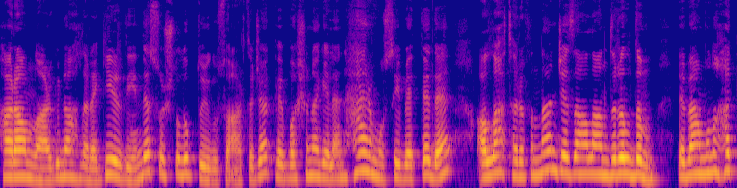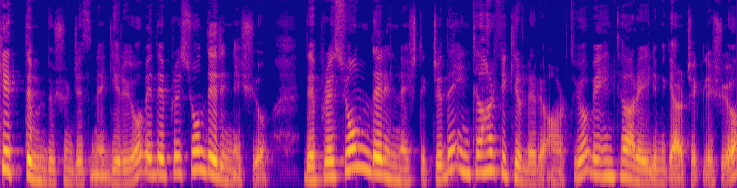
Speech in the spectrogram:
haramlar, günahlara girdiğinde suçluluk duygusu artacak ve başına gelen her musibette de Allah tarafından cezalandırıldım ve ben bunu hak ettim düşüncesine giriyor ve depresyon derinleşiyor. Depresyon derinleştikçe de intihar fikirleri artıyor ve intihar eğilimi gerçekleşiyor.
